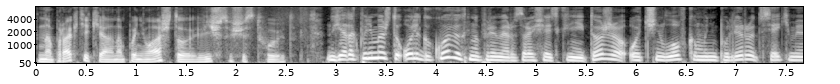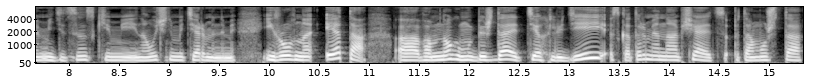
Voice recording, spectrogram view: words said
на практике она поняла, что ВИЧ существует. Ну, я так понимаю, что Ольга Кових, например, возвращаясь к ней, тоже очень ловко манипулирует всякими медицинскими и научными терминами. И ровно это а, во многом убеждает тех людей, с которыми она общается. Потому что,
